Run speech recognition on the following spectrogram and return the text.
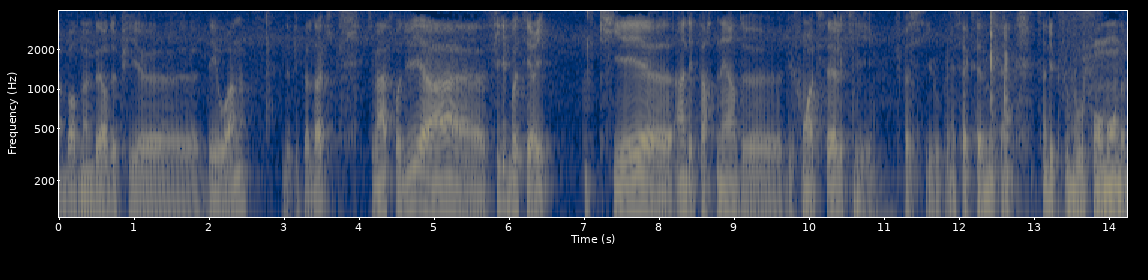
un, board member depuis euh, Day One de PeopleDoc, qui m'a introduit à Philippe Botteri, qui est un des partenaires de, du fonds Axel, qui, pas si vous connaissez Axel, mais c'est un, des plus beaux fonds au monde,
